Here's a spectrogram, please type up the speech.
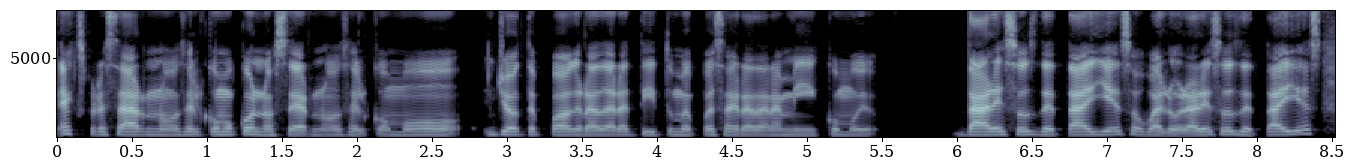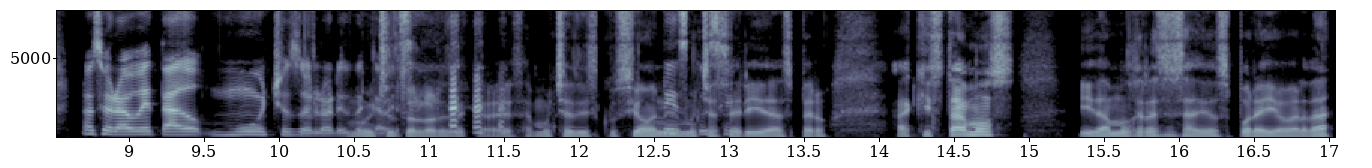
expresarnos, el cómo conocernos, el cómo yo te puedo agradar a ti, tú me puedes agradar a mí, cómo dar esos detalles o valorar esos detalles, nos hubiera vetado muchos dolores de cabeza. Muchos dolores de cabeza, muchas discusiones, muchas heridas, pero aquí estamos y damos gracias a Dios por ello, ¿verdad?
